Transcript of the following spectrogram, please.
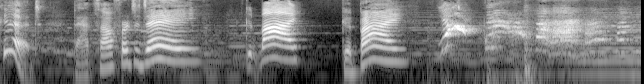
Good. That's all for today. Goodbye. Goodbye. ¡Ah, ah, ah, ah, ah!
